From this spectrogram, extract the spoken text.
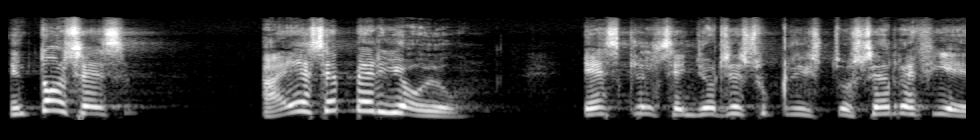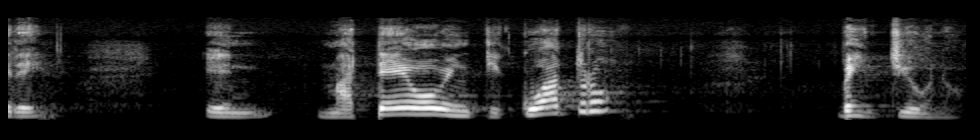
Entonces, a ese periodo es que el Señor Jesucristo se refiere en Mateo 24, 21.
